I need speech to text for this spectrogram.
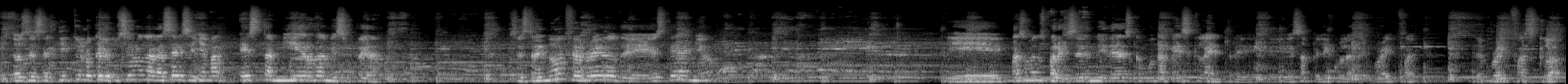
Entonces el título que le pusieron a la serie se llama Esta mierda me supera. Se estrenó en febrero de este año y más o menos para que se den una idea es como una mezcla entre esa película de Breakfast, de Breakfast Club,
